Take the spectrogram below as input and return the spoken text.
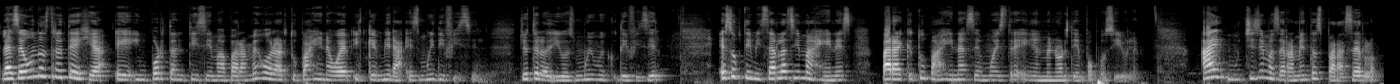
La segunda estrategia eh, importantísima para mejorar tu página web y que mira, es muy difícil, yo te lo digo, es muy muy difícil, es optimizar las imágenes para que tu página se muestre en el menor tiempo posible. Hay muchísimas herramientas para hacerlo.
